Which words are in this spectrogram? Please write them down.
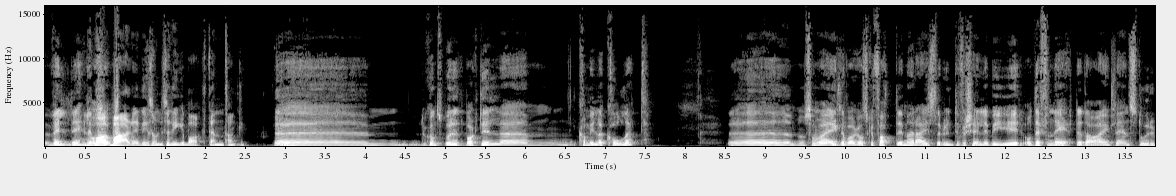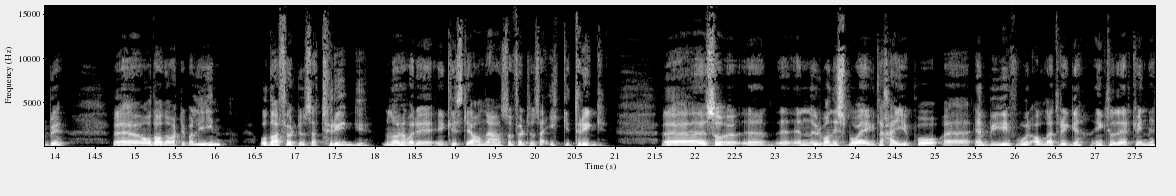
Veldig. Eller hva, hva er det liksom som ligger bak den tanken? Eh, du kan spore tilbake til eh, Camilla Collett, eh, som egentlig var ganske fattig, men reiste rundt i forskjellige byer og definerte da egentlig en storby. Eh, og da hadde hun vært i Berlin, og der følte hun seg trygg. Men når hun var i Kristiania, så følte hun seg ikke trygg. Eh, Så eh, en urbanist må egentlig heie på eh, en by hvor alle er trygge, inkludert kvinner.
